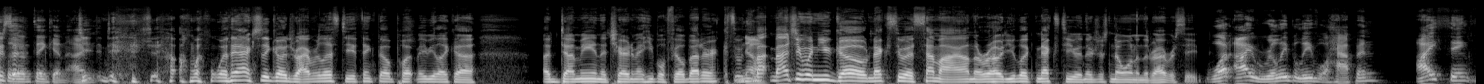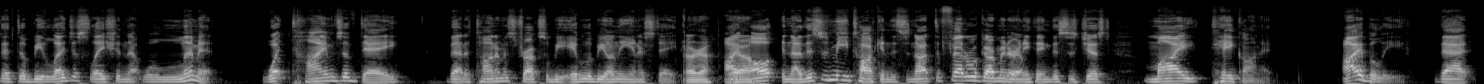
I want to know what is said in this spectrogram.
exactly what I'm thinking. I'm, when- when they actually go driverless, do you think they'll put maybe like a a dummy in the chair to make people feel better? 'Cause No. ma- imagine when you go next to a semi on the road, you look next to you and there's just no one in the driver's seat. what I really believe will happen, I think that there'll be legislation that will limit what times of day that autonomous trucks will be able to be on the interstate. Okay, I yeah. all now this is me talking. This is not the federal government or anything. This is just my take on it. I believe that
